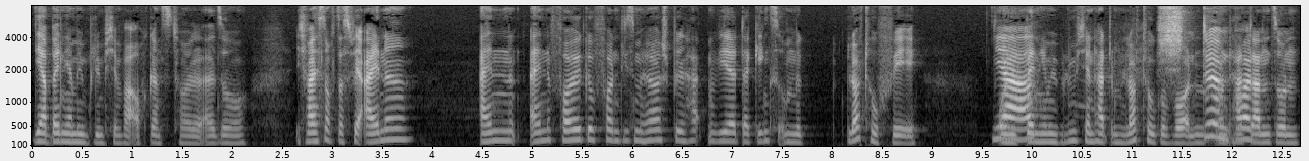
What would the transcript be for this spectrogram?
ja, Benjamin Blümchen war auch ganz toll. Also ich weiß noch, dass wir eine, ein, eine Folge von diesem Hörspiel hatten wir, da ging es um eine Lottofee. Ja, Und Benjamin Blümchen hat im Lotto gewonnen Stimmt, und hat dann so ein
